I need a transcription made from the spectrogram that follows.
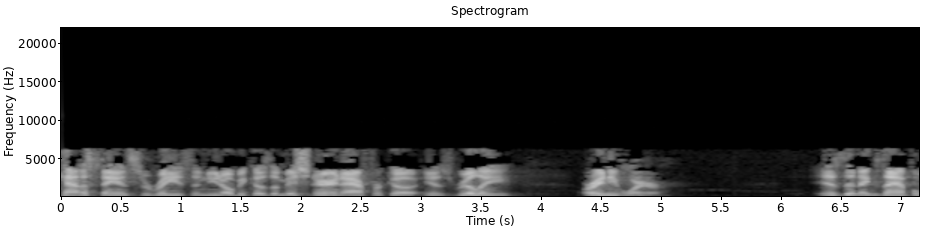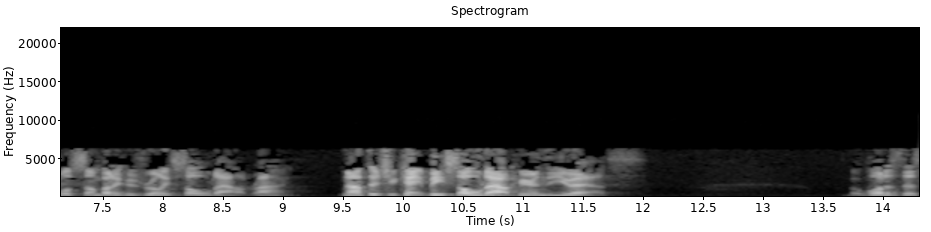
kind of stands to reason, you know, because a missionary in Africa is really, or anywhere, is an example of somebody who's really sold out, right? Not that you can't be sold out here in the U.S. But what does this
